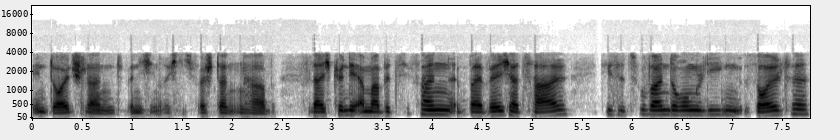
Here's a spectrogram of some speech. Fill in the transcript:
in Deutschland, wenn ich ihn richtig verstanden habe. Vielleicht könnte er mal beziffern, bei welcher Zahl diese Zuwanderung liegen sollte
